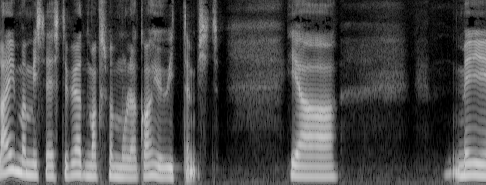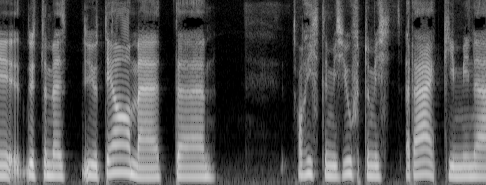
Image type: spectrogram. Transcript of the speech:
laimamise eest ja pead maksma mulle kahju hüvitamist. ja me ütleme, ju teame, et ahistamisjuhtumist rääkimine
